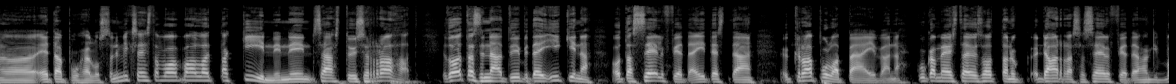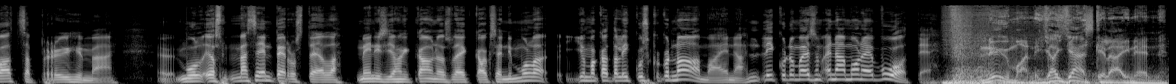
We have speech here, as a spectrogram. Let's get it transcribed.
öö, etäpuhelussa, niin miksei sitä voi vaan laittaa kiinni, niin säästyisi rahat. Ja toivottavasti nämä tyypit ei ikinä ota selfietä itsestään krapulapäivänä. Kuka meistä ei olisi ottanut darrassa selfietä johonkin WhatsApp-ryhmään? Mul, jos mä sen perusteella menisin johonkin kauneusleikkaukseen, niin mulla jumakata liikkuisi koko naama enää. Liikkunut enää moneen vuoteen. Nyman ja Jääskeläinen.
